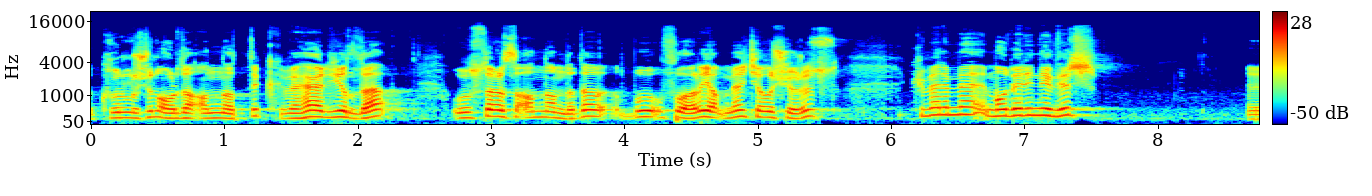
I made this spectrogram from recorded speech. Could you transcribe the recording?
e, kuruluşunu orada anlattık ve her yılda uluslararası anlamda da bu fuarı yapmaya çalışıyoruz. Kümeleme modeli nedir? E,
